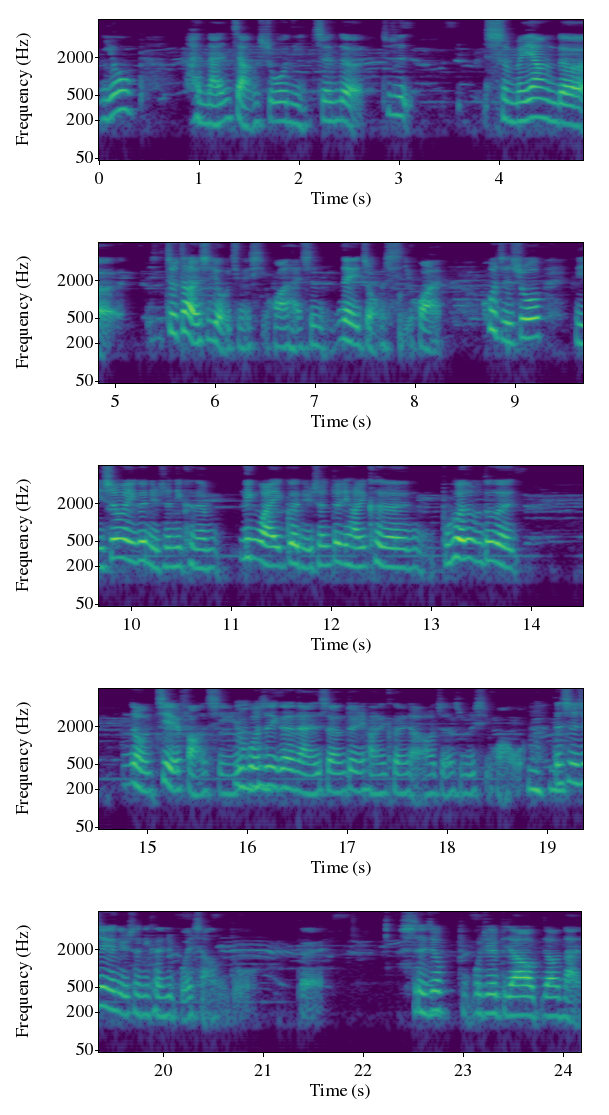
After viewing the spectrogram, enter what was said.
你又很难讲说你真的就是什么样的，就到底是友情的喜欢还是那种喜欢，或者说你身为一个女生，你可能另外一个女生对你好，你可能不会有那么多的那种戒防心。如果是一个男生对你好，你可能想，哦，这人是不是喜欢我？嗯但是这个女生，你可能就不会想那么多，对，所以是就我觉得比较比较难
